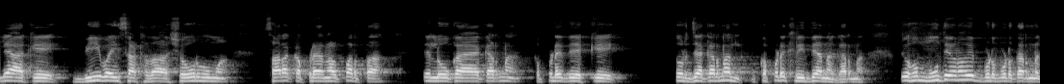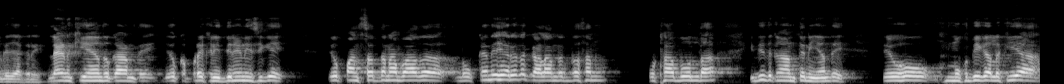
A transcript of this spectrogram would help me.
ਲਿਆ ਕੇ 20 ਬਾਈ 60 ਦਾ ਸ਼ੋਰੂਮ ਸਾਰਾ ਕੱਪੜਿਆਂ ਨਾਲ ਭਰਤਾ ਤੇ ਲੋਕ ਆਇਆ ਕਰਨ, ਕੱਪੜੇ ਦੇਖ ਕੇ ਤੁਰ ਜਾ ਕਰਨ, ਕੱਪੜੇ ਖਰੀਦਿਆ ਨਾ ਕਰਨ। ਤੇ ਉਹ ਮੂੰਹ ਤੇ ਉਹਨਾਂ ਦੇ ਬੁੜਬੁੜ ਕਰਨ ਲੱਗ ਜਾ ਕਰੇ। ਲੈਣ ਕੀ ਆਇਆ ਦੁਕਾਨ ਤੇ? ਜਦੋਂ ਕੱਪੜੇ ਖਰੀਦਣੇ ਨਹੀਂ ਸੀਗੇ ਤੇ ਉਹ 5-7 ਦਿਨਾਂ ਬਾਅਦ ਲੋਕ ਕਹਿੰਦੇ, ਯਾਰ ਇਹ ਤਾਂ ਗਾਲਾਂ ਦਿੰਦਾ ਸਾਨੂੰ। ਪੁੱਠਾ ਬੋਲਦਾ, ਇਹਦੀ ਦੁਕਾਨ ਤੇ ਨਹੀਂ ਜਾਂਦੇ ਤੇ ਉਹ ਮੁੱਕਦੀ ਗੱਲ ਕੀ ਆ,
